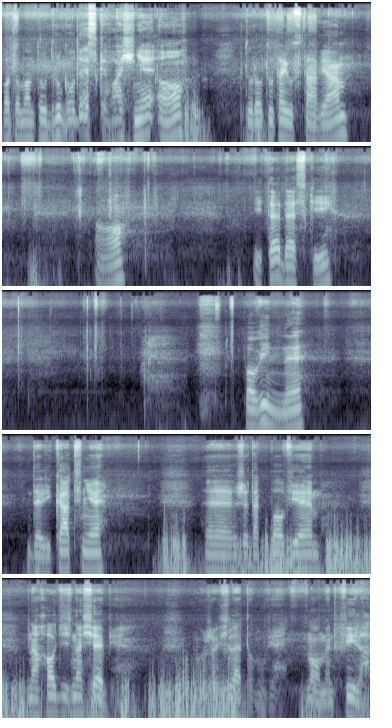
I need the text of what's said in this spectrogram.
po to mam tą drugą deskę właśnie, o, którą tutaj ustawiam. O. I te deski powinny delikatnie, e, że tak powiem, nachodzić na siebie. Może źle to mówię. Moment, chwila.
